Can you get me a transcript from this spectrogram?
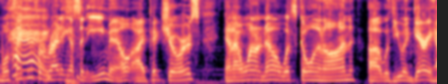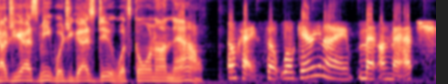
Well, thank you for writing us an email. I picked yours, and I want to know what's going on uh, with you and Gary. How'd you guys meet? What'd you guys do? What's going on now? Okay, so well, Gary and I met on Match.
